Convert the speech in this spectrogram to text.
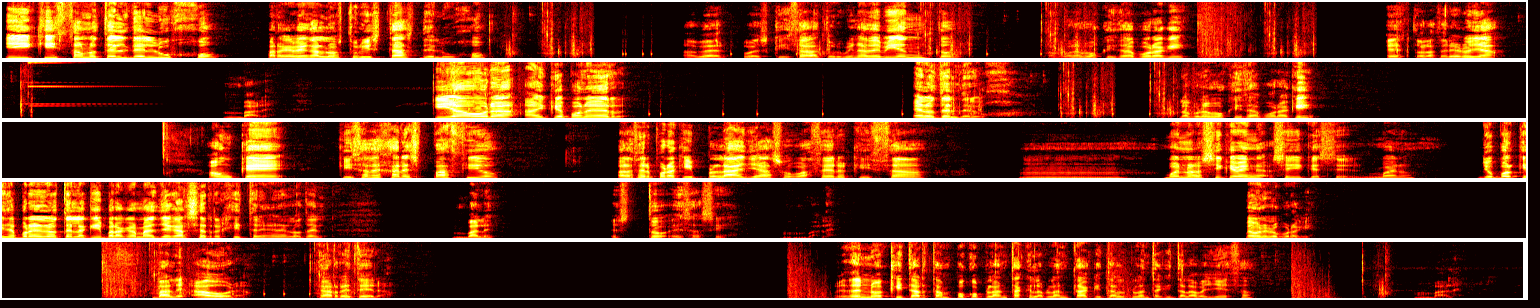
Y quizá un hotel de lujo para que vengan los turistas de lujo. A ver, pues quizá la turbina de viento. La ponemos quizá por aquí. Esto lo acelero ya. Vale. Y ahora hay que poner el hotel de lujo. Lo ponemos quizá por aquí. Aunque quizá dejar espacio para hacer por aquí playas o hacer quizá... Mmm, bueno, así que venga, sí que sí, bueno. Yo por, quizá poner el hotel aquí para que más llegar se registren en el hotel. ¿Vale? Esto es así. Vale. Voy a ponerlo por aquí. Vale, ahora. Carretera. Veces no es quitar tampoco plantas, que la planta, quitar la planta quita la belleza. Vale.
